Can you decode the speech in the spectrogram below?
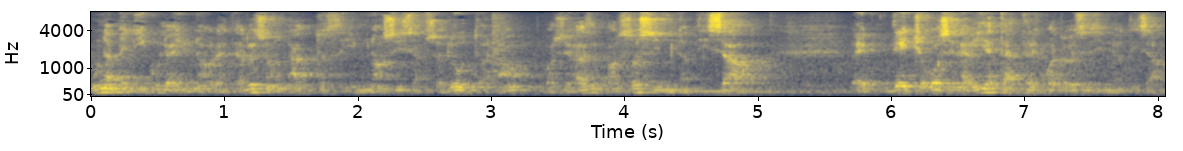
una, película y una obra de teatro son actos de hipnosis absolutos, ¿no? Vos, vos sos hipnotizado. Eh, De hecho, vos en la vida estás tres, cuatro veces hipnotizado.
